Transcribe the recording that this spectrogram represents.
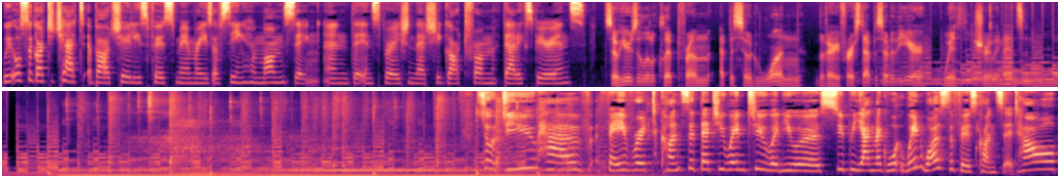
we also got to chat about Shirley's first memories of seeing her mom sing and the inspiration that she got from that experience. So here's a little clip from episode one, the very first episode of the year, with Shirley Manson. Do you have favorite concert that you went to when you were super young? Like, wh- when was the first concert? How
